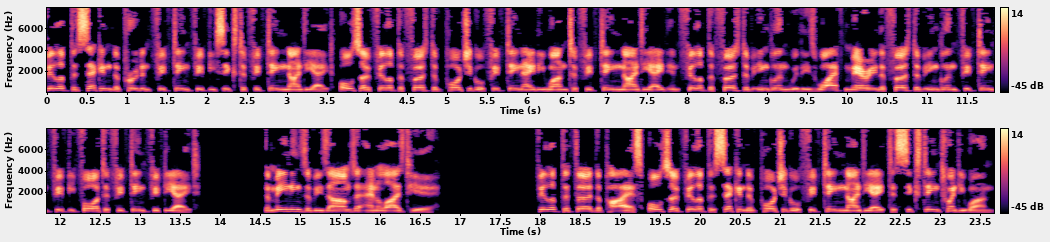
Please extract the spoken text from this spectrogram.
Philip II the Prudent 1556–1598, also Philip I of Portugal 1581–1598 and Philip I of England with his wife Mary I of England 1554–1558. The meanings of his arms are analysed here. Philip III the Pious, also Philip II of Portugal 1598–1621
